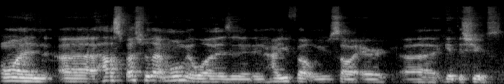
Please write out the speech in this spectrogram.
on uh, how special that moment was and, and, how you felt when you saw Eric uh, get the shoes.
